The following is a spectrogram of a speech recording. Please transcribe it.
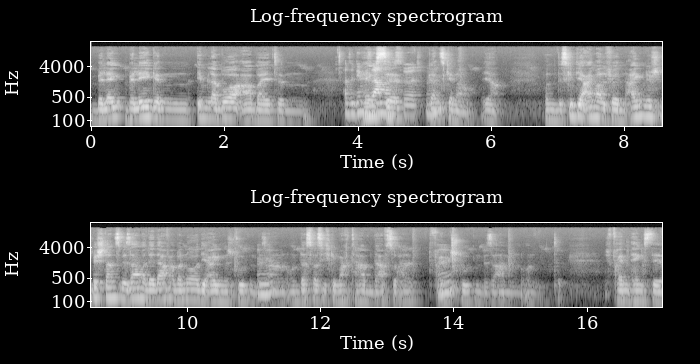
belegen, im Labor arbeiten. Also dem Besamungswirt. Mhm. Ganz genau, ja. Und es gibt ja einmal für den eigenen Bestandsbesamer, der darf aber nur die eigenen Stuten mhm. besamen. Mhm. Und das, was ich gemacht habe, darfst du halt Fremdstuten mhm. besamen und Fremdhengste,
